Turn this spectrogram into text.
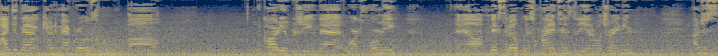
I did that with counting macros, uh, the cardio regime that worked for me, and uh, mixed it up with some high intensity interval training I'm just,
